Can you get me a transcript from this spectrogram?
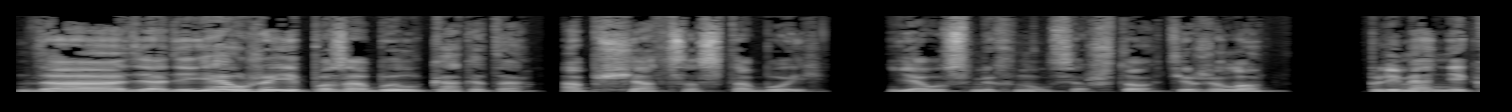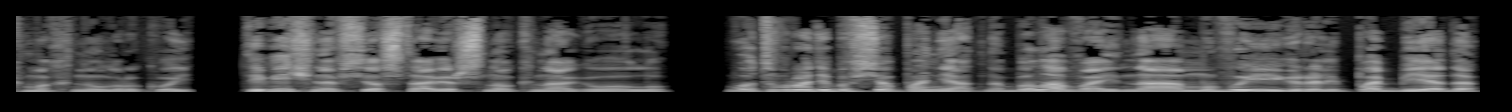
«Да, дядя, я уже и позабыл, как это — общаться с тобой». Я усмехнулся. «Что, тяжело?» Племянник махнул рукой. «Ты вечно все ставишь с ног на голову. Вот вроде бы все понятно. Была война, мы выиграли, победа,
